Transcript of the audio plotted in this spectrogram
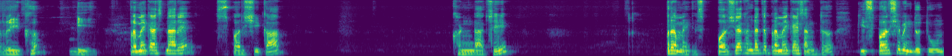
रेख डी ए प्रमेय काय असणार आहे? स्पर्शिका खंडाचे प्रमेय. स्पर्शाखंडाचं प्रमेय काय सांगतं? की स्पर्श बिंदूतून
